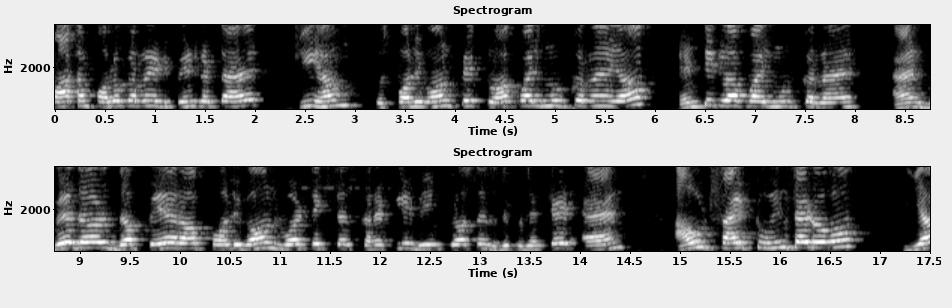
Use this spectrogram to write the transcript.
पाथ हम फॉलो कर रहे हैं? डिपेंड करता है कि हम उस पॉलीगॉन पे क्लॉकवाइज मूव कर रहे हैं या एंटी क्लॉकवाइज मूव कर रहे हैं। And whether the pair of polygon vertices correctly being processed represented and outside to inside होगा या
